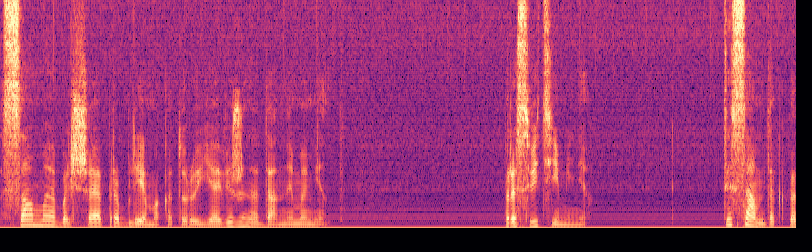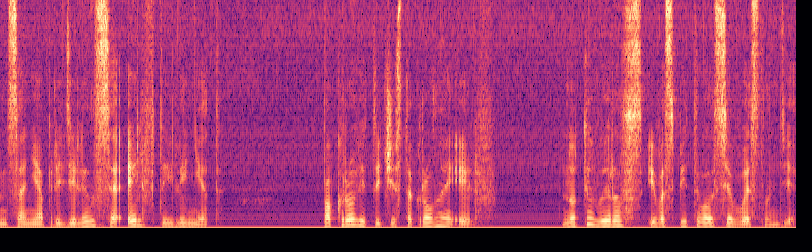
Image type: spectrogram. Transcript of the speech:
самая большая проблема, которую я вижу на данный момент? Просвети меня. Ты сам до конца не определился, эльф ты или нет. По крови ты чистокровный эльф. Но ты вырос и воспитывался в Вестланде,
